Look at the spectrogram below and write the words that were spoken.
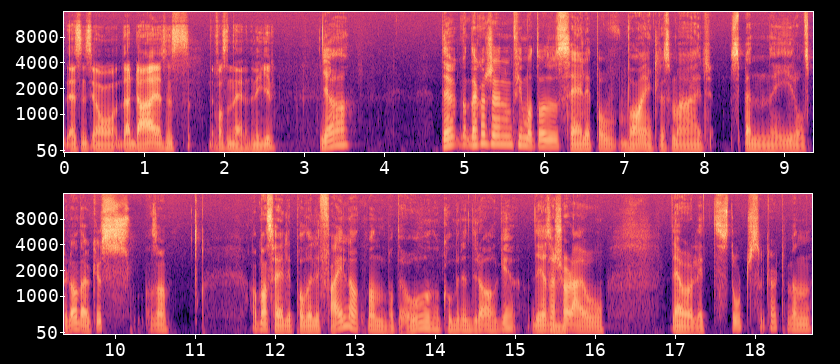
Det, jeg, det er der jeg syns det fascinerende ligger. Ja. Det, det er kanskje en fin måte å se litt på hva egentlig som er spennende i rollespillet. Det er jo ikke Altså At man ser litt på det litt feil. At man måte Å, nå kommer en drage. Det i seg Mm. sjøl er jo Det er jo litt stort, så klart, men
